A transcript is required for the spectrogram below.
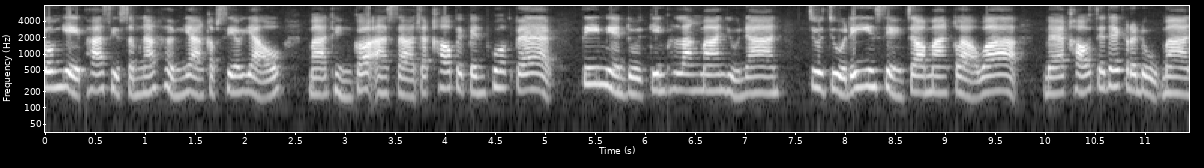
กงเหย่พาสิทธิสำนักเหิงหยางกับเซียวเหยามาถึงก็อาสาจะเข้าไปเป็นพวกแรก ตี้เหมียนดูดกินพลังมารอยู่นาน จู่ๆได้ยินเสียงจอมารกล่าวว่า แม้เขาจะได้กระดูกมาร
